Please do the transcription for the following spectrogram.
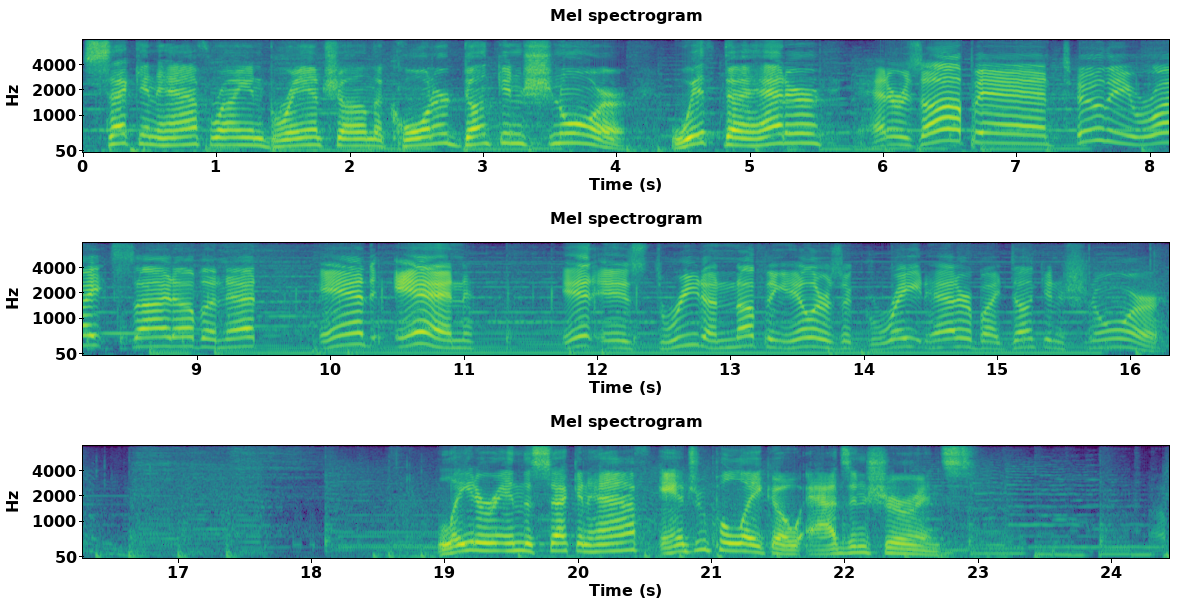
Second half, Ryan Branch on the corner. Duncan Schnorr with the header. Header's up and to the right side of the net and in. It is three to nothing. Hillers a great header by Duncan Schnorr. Later in the second half, Andrew Paleko adds insurance. Up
